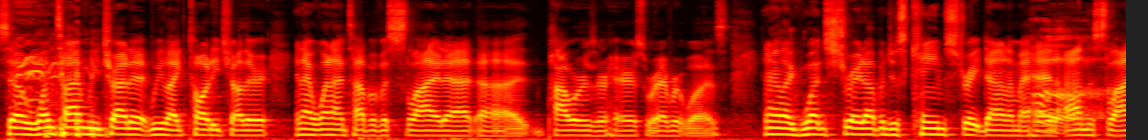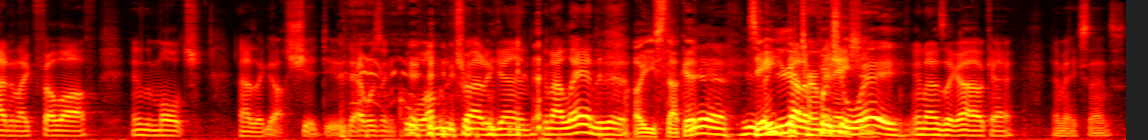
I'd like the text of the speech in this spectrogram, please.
so one time we tried to we like taught each other and i went on top of a slide at uh powers or harris wherever it was. And i like went straight up and just came straight down on my head on the slide and like fell off into the mulch. And i was like oh shit dude that wasn't cool. I'm gonna try it again. And i landed it. Oh, you stuck it? yeah, he See, like, you got to push away, and I was like, oh, okay, that makes sense.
